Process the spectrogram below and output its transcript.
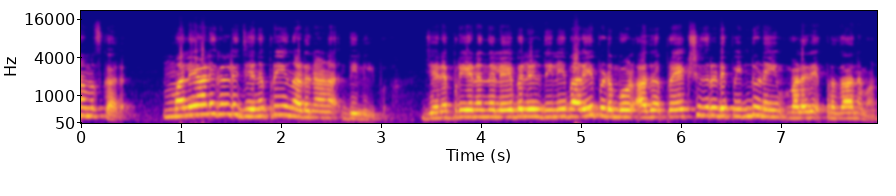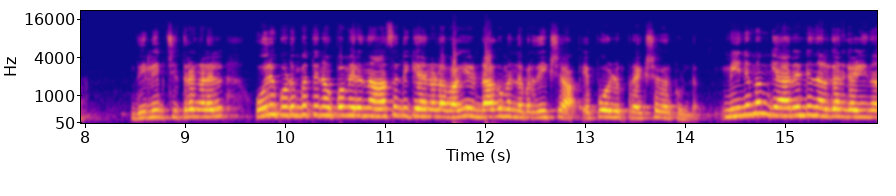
നമസ്കാരം. മലയാളികളുടെ ജനപ്രിയ നടനാണ് ദിലീപ്. ജനപ്രിയൻ എന്ന ലേബലിൽ ദിലീപ് അറിയപ്പെടുമ്പോൾ അത് പ്രേക്ഷകരുടെ പിന്തുണയും വളരെ പ്രധാനമാണ്. ദിലീപ് ചിത്രങ്ങളിൽ ഒരു കുടുംബത്തിനൊപ്പം ഇരുന്ന് ആസ്വദിക്കാനുള്ള വകയുണ്ടാകുമെന്ന പ്രതീക്ഷ എപ്പോഴും പ്രേക്ഷകർക്കുണ്ട്. മിനിമം ഗ്യാരണ്ടി നൽകാൻ കഴിയുന്ന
